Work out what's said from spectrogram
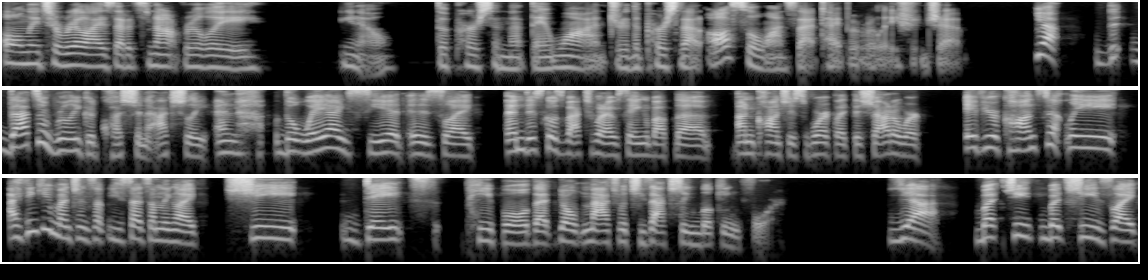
only to realize that it's not really, you know, the person that they want or the person that also wants that type of relationship? Yeah, th- that's a really good question, actually. And the way I see it is like, and this goes back to what I was saying about the unconscious work, like the shadow work. If you're constantly, I think you mentioned something, you said something like she dates people that don't match what she's actually looking for. Yeah. But she, but she's like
